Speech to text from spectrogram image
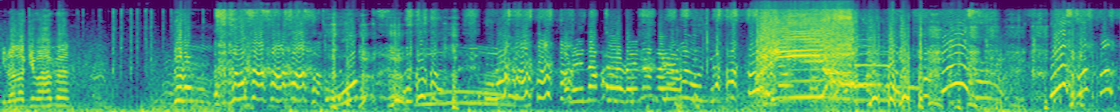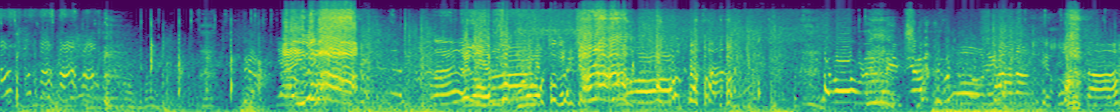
일어나기만 하면 레나가요 레나가요. 야 이놈아! 내가 어디서 놈이지 않아! 잠깐만, 우리 어, 우리 하랑 개고다.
